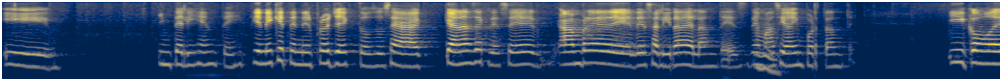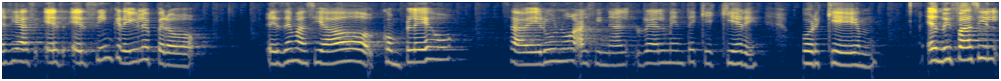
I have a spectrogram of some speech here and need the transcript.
y inteligente. Tiene que tener proyectos, o sea, ganas de crecer, hambre de, de salir adelante, es demasiado importante. Y como decías, es, es increíble, pero es demasiado complejo saber uno al final realmente qué quiere, porque es muy fácil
